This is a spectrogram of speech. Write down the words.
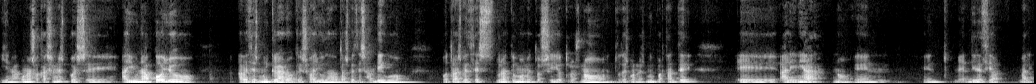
Y en algunas ocasiones, pues eh, hay un apoyo a veces muy claro, que eso ayuda, otras veces ambiguo, otras veces durante un momento sí, otros no. Entonces, bueno, es muy importante eh, alinear ¿no? en, dirección. ¿vale?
